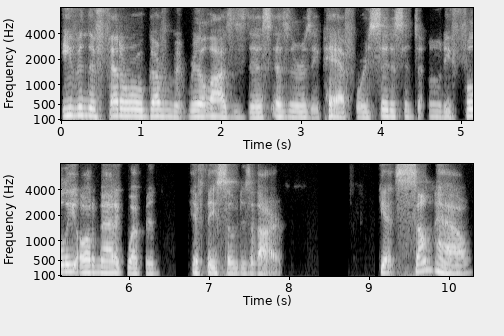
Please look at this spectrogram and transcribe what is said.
Even the federal government realizes this, as there is a path for a citizen to own a fully automatic weapon if they so desire. Yet somehow,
